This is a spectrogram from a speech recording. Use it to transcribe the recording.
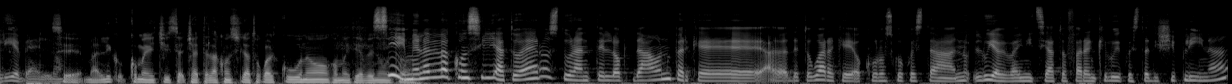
lì è bello. Sì, ma lì co- come ci sei- cioè te l'ha consigliato qualcuno? Come ti è venuto? Sì, me l'aveva consigliato Eros durante il lockdown perché ha detto guarda che conosco questa, lui aveva iniziato a fare anche lui questa disciplina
